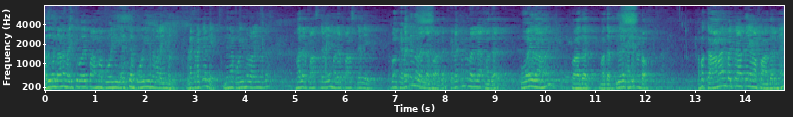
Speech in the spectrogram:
അതുകൊണ്ടാണ് മരിച്ചു പോയപ്പോ അമ്മ പോയി അച്ഛൻ പോയി എന്ന് പറയുന്നത്. ഇവിടെ കിടക്കല്ലേ? എന്തിനാ പോയി എന്ന് പറയുന്നത്? ഫാദർ passed away mother passed away അപ്പം കിടക്കുന്നതല്ല ഫാദർ കിടക്കുന്നതല്ല മദർ പോയതാണ് ഫാദർ മദർ ഇതുവരെ കണ്ടിട്ടുണ്ടോ? അപ്പൊ കാണാൻ പറ്റാത്ത ആ ഫാദറിനെ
